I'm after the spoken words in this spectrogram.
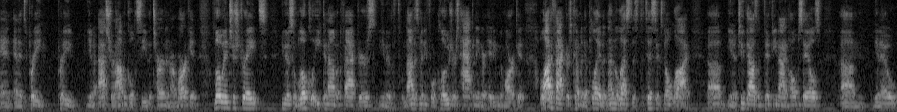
And and it's pretty pretty you know astronomical to see the turn in our market. Low interest rates, you know, some local economic factors, you know, not as many foreclosures happening or hitting the market. A lot of factors come into play, but nonetheless, the statistics don't lie. Uh, you know, 2,059 home sales, um, you know,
